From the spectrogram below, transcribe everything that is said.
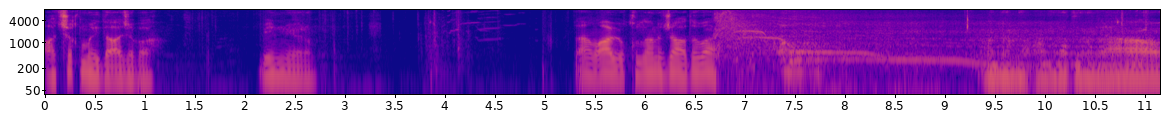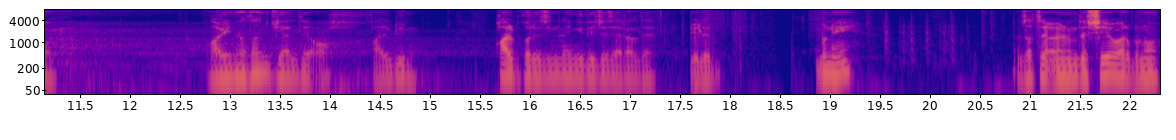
Açık mıydı acaba? Bilmiyorum. Tamam abi kullanıcı adı var. Ananı avradını ya. Aynadan geldi. Ah kalbim. Kalp krizinden gideceğiz herhalde. Böyle bu ne? Zaten önünde şey var bunu.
